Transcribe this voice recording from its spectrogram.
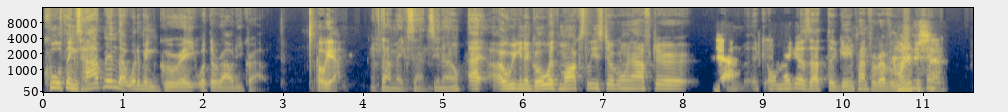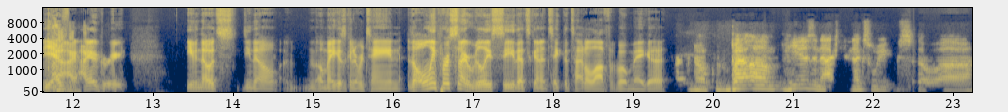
cool things happened that would have been great with the rowdy crowd. oh yeah If that makes sense, you know. I, are we gonna go with Moxley still going after? Yeah. Omega is that the game plan for Revolution? 100%. Yeah, I- I, I agree. Even though it's you know Omega's going to retain, the only person I really see that's going to take the title off of Omega, No. But um, he is in action next week, so uh,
